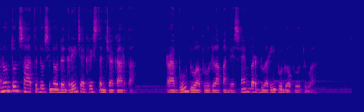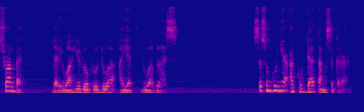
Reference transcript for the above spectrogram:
Penuntun Saat Teduh Sinode Gereja Kristen Jakarta, Rabu 28 Desember 2022. Trumpet dari Wahyu 22 ayat 12. Sesungguhnya aku datang segera,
